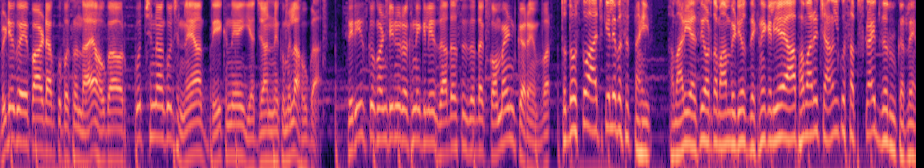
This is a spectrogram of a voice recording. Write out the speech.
वीडियो का ये पार्ट आपको पसंद आया होगा और कुछ ना कुछ नया देखने या जानने को मिला होगा सीरीज़ को कंटिन्यू रखने के लिए ज़्यादा से ज़्यादा कमेंट करें. तो दोस्तों, आज के लिए बस इतना ही हमारी ऐसी और तमाम वीडियोस देखने के लिए आप हमारे चैनल को सब्सक्राइब ज़रूर कर लें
